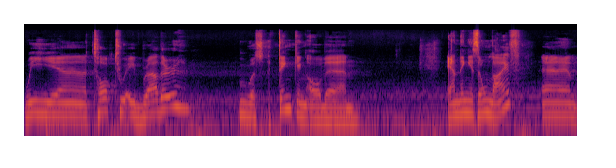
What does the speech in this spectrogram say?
we uh, talked to a brother who was thinking of um, ending his own life. Um,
